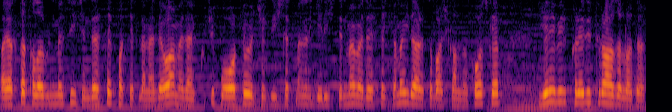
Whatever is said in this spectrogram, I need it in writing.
ayakta kalabilmesi için destek paketlerine devam eden küçük ve orta ölçekli işletmeleri geliştirme ve destekleme idaresi başkanlığı COSGAP yeni bir kredi türü hazırladı.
